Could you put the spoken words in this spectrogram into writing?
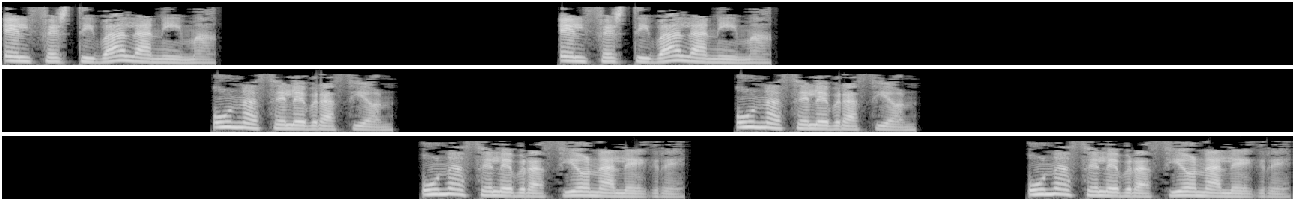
El festival anima. El festival anima. Una celebración. Una celebración. Una celebración alegre. Una celebración alegre.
